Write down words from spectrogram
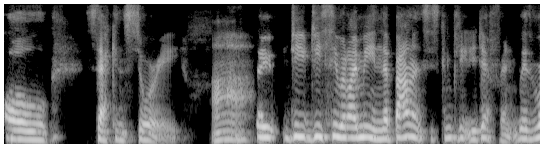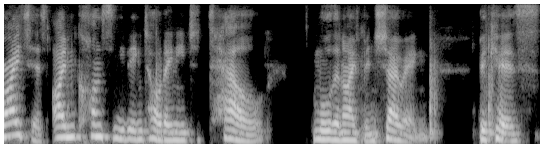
whole second story. Ah, So do you, do you see what I mean? The balance is completely different. With writers, I'm constantly being told I need to tell more than I've been showing because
